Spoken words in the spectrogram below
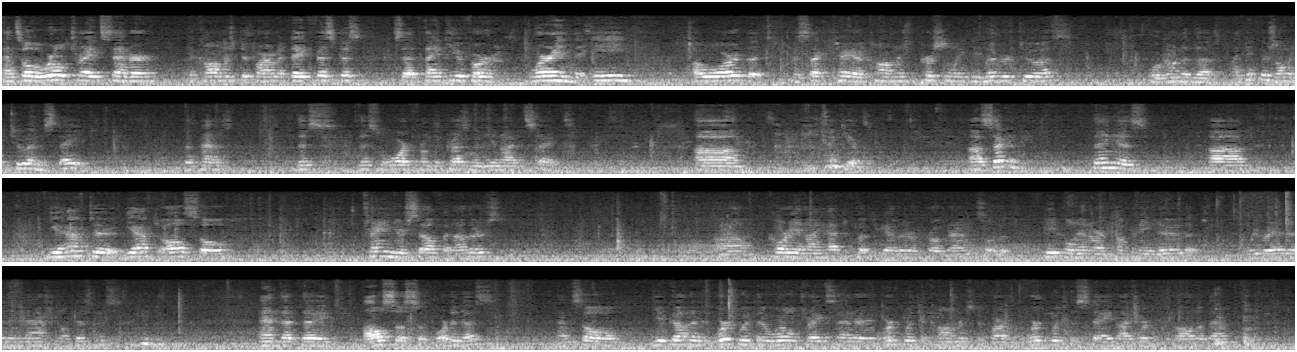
And so the World Trade Center, the Commerce Department, Dave Fiskus said thank you for wearing the E award that the Secretary of Commerce personally delivered to us. We're one of the, I think there's only two in the state that has this, this award from the President of the United States. Thank you. Uh, second thing is, uh, you have to, you have to also train yourself and others. Uh, Corey and I had to put together a program so that people in our company knew that we were in an international business and that they also supported us. And so you've got to work with the World Trade Center, work with the Commerce Department, work with the state. I work with all of them,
